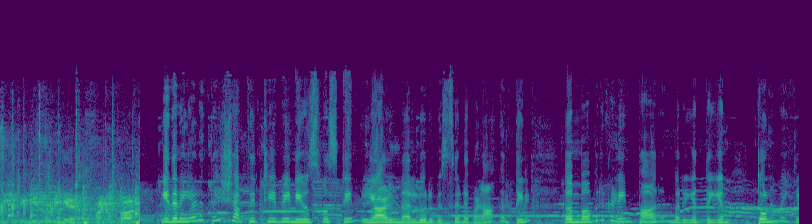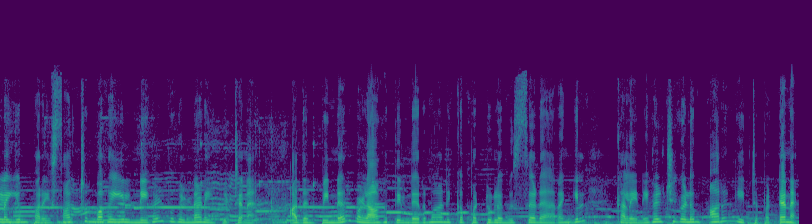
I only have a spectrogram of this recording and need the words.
டிவியினுடைய பணிப்பாளர் இதனையடுத்து சக்தி டிவி நியூஸ் ஃபர்ஸ்டின் யாழ் நல்லூர் விசேட வளாகத்தில் அவர்களின் பாரம்பரியத்தையும் தொன்மைகளையும் பறைசாற்றும் வகையில் நிகழ்வுகள் நடைபெற்றன. அதன் பின்னர் வளாகத்தில் நிர்மாணிக்கப்பட்டுள்ள விசேட அரங்கில் கலை நிகழ்ச்சிகளும் அரங்கேற்றப்பட்டன.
